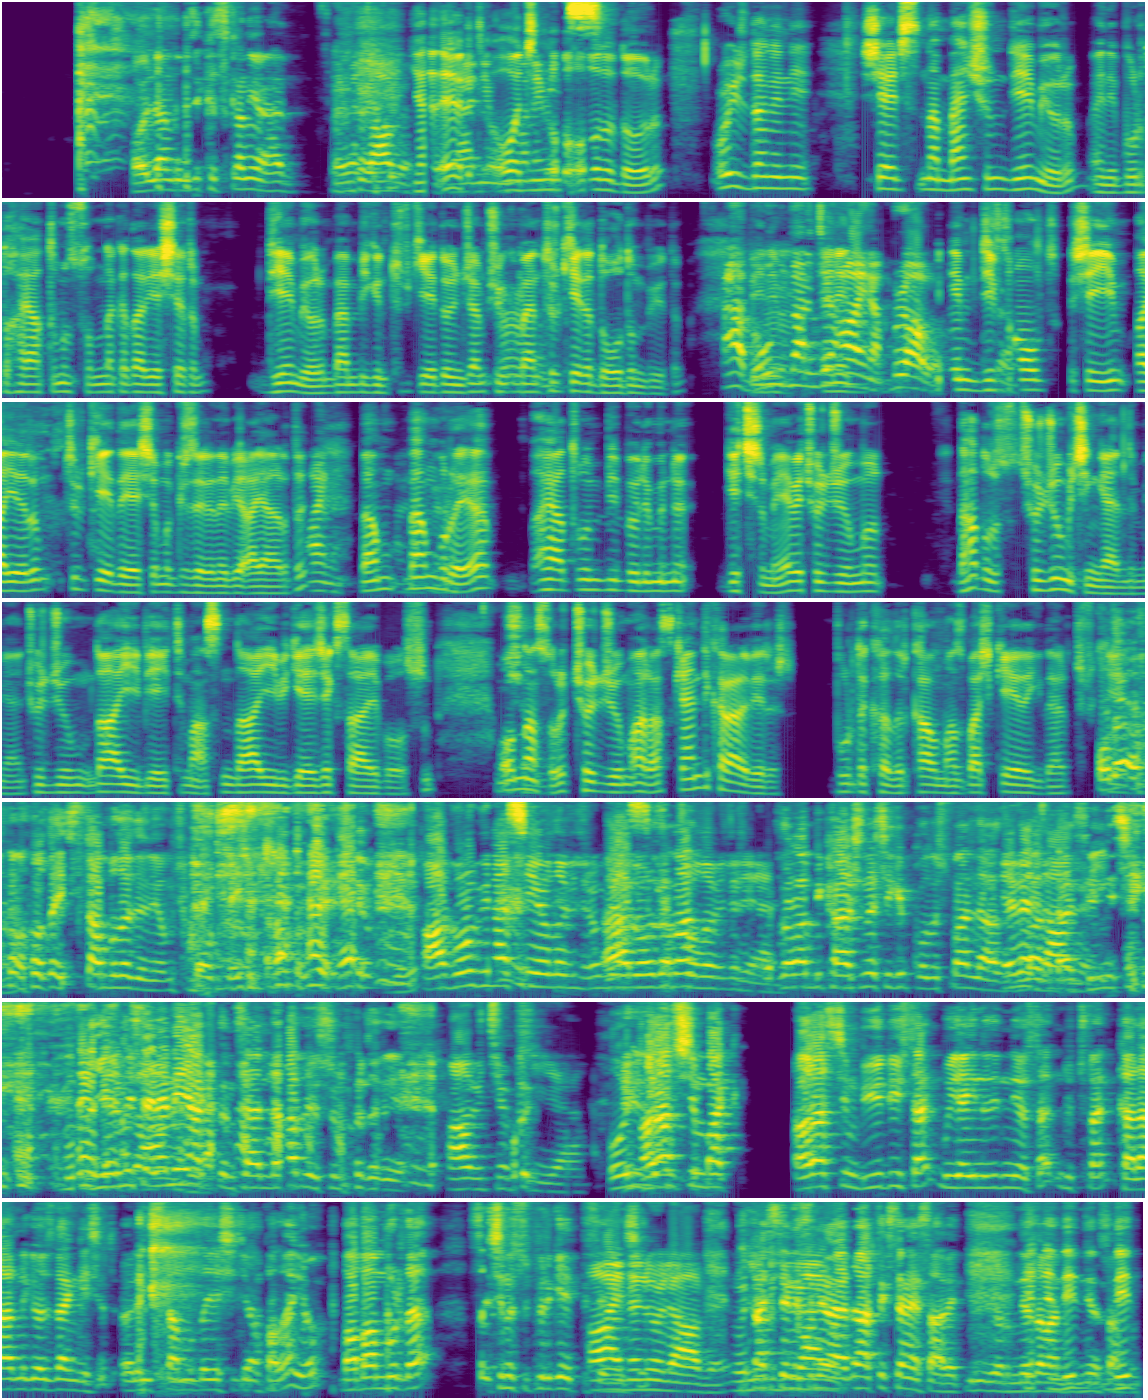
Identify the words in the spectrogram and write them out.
Hollanda bizi kıskanıyor abi. Evet abi. Yani evet Yani o, ondan açı- eminiz. o, o da doğru. O yüzden hani şey açısından ben şunu diyemiyorum. Hani burada hayatımın sonuna kadar yaşarım diyemiyorum. Ben bir gün Türkiye'ye döneceğim. Çünkü ben. Türkiye'de doğdum büyüdüm. Abi Benim- onu bence hani- aynen bravo. Benim default şeyim ayarım Türkiye'de yaşamak üzerine bir ayardı. Aynen. Ben ben öyle. buraya hayatımın bir bölümünü geçirmeye ve çocuğumu daha doğrusu çocuğum için geldim yani. Çocuğum daha iyi bir eğitim alsın, daha iyi bir gelecek sahibi olsun. Ondan İnşallah. sonra çocuğum Aras kendi karar verir. Burada kalır, kalmaz, başka yere gider, O Türkiye'ye. da döner. o da İstanbul'a dönüyormuş. Komple İstanbul'a yaşıyormuş. Abi o biraz şey olabilir. O biraz Abi o zaman- olabilir yani. O zaman bir karşına çekip konuşman lazım. Evet Ulan ben abi. senin için bu 20 senemi yaktım. Sen ne yapıyorsun burada diye. Abi çok iyi ya. O yüzden Aras'cığım bak Aras'cığım büyüdüysen bu yayını dinliyorsan lütfen kararını gözden geçir. Öyle İstanbul'da yaşayacağım falan yok. Babam burada saçını süpürge etti senin Aynen için. öyle abi. Öyle Kaç senesini verdi artık sen hesap et. Bilmiyorum ne zaman de- dinliyorsan. de-.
